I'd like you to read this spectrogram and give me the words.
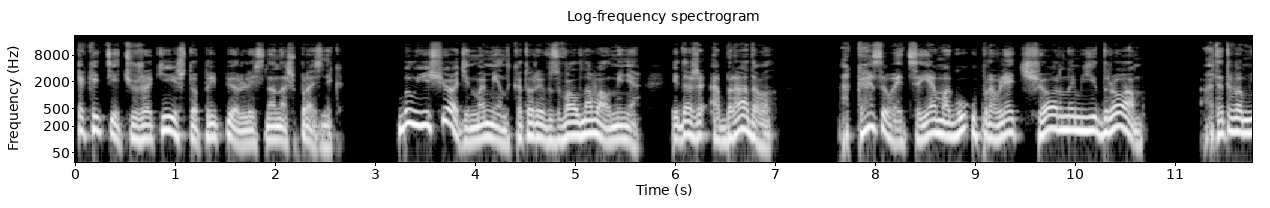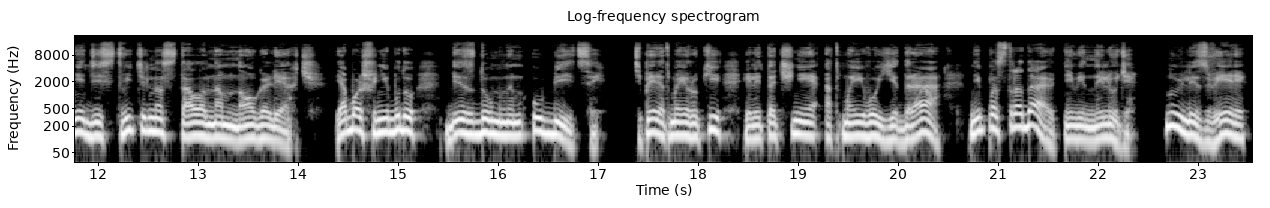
как и те чужаки, что приперлись на наш праздник. Был еще один момент, который взволновал меня и даже обрадовал. Оказывается, я могу управлять черным ядром. От этого мне действительно стало намного легче. Я больше не буду бездумным убийцей. Теперь от моей руки, или точнее от моего ядра, не пострадают невинные люди. Ну или звери.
